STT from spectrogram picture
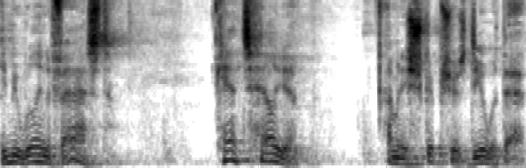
You'd be willing to fast. Can't tell you how many scriptures deal with that.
